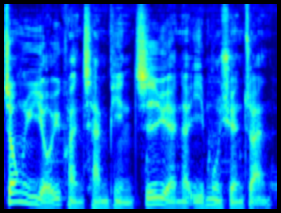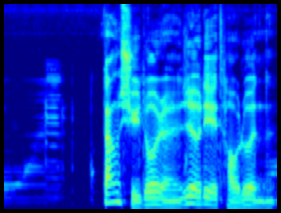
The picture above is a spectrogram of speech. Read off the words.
终于有一款产品支援了萤幕旋转。当许多人热烈讨论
